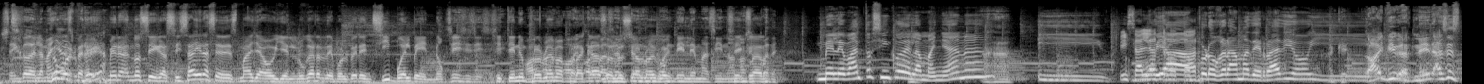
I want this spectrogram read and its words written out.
5 de la No, mañana, bueno, esperaría. mira, no sigas. Si Zaira se desmaya hoy, en lugar de volver en sí, vuelve en no. Sí, sí, sí, sí. Si tiene un O- problema o- para o cada va a ser solución, todo no, un güey. dilema no, Sí, no se claro. puede. Me levanto 5 de la mañana Ajá. y, Y sale a voy a, trotar. programa de radio y ¿Qué? Ay, mira, haces.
